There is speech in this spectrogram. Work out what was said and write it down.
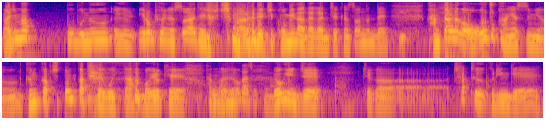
마지막 부분은 이런 표현을 써야 될지 말아야 될지 고민하다가 이제 그냥 썼는데 강달러가 오죽 강했으면 금값이 똥값이 되고 있다. 뭐 이렇게 한 거예요. 여기 이제 제가 차트 그린 게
